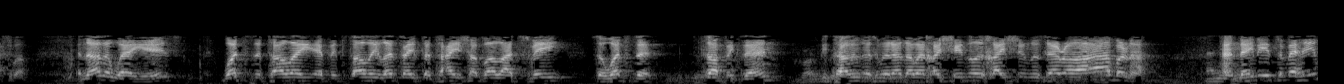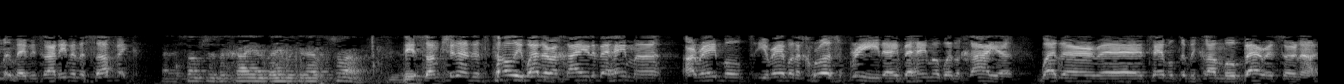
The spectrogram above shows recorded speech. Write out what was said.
atzma. Another way is what's the tali? If it's tali, let's say it's a ta'ish abalat tzvi. So what's the suffix then? Because we don't know what chayshin chayshin l'zero ha'abarna. And maybe it's a behemoth. Maybe it's not even a suffix. And the assumption is a chai and a behemoth can have swarm. The assumption is it's totally whether a chaya and a behema are able, to, you're able to crossbreed a behema with a chaya, whether uh, it's able to become muberis or not.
